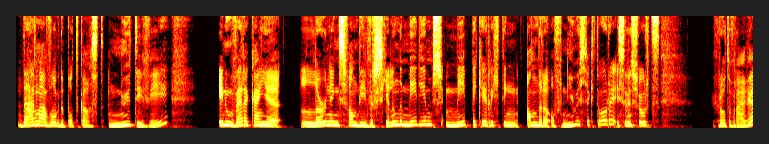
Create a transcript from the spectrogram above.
Daarna volgde de podcast Nu TV. In hoeverre kan je learnings van die verschillende mediums meepikken richting andere of nieuwe sectoren? Is er een soort, grote vraag, hè?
